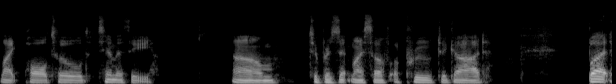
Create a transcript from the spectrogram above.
like Paul told Timothy, um, to present myself approved to God. But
